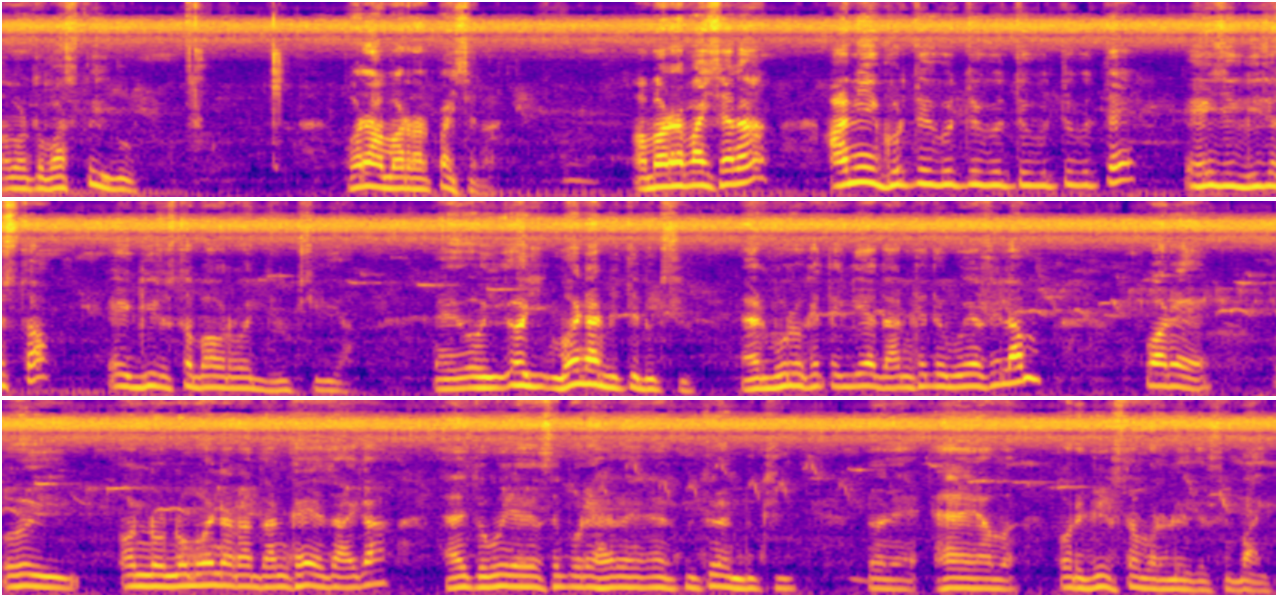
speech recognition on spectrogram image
আমার তো বাঁচতেই গো পরে আমার আর পাইছে না। আমার পাইছে না। আমি ঘুরতে ঘুরতে ঘুরতে ঘুরতে ঘুরতে এই যে গৃহস্থ, এই গৃহস্থ বাবার বাড়ি ঢুকছি গিয়া। ওই ওই ময়নার ভিতরে ঢুকছি। আর বুড়ো খেতে গিয়ে ধান খেতে বসেছিলাম পরে ওই অন্য অন্য ময়নারা ধান খেয়ে জায়গা হ্যাঁ তো মরে গেছে পরে হ্যাঁ হ্যাঁ ভিতরে আমি ঢুকছি। মানে হ্যাঁ আমার, পরে গৃহস্থ আমার লয়ে গেছে বাইক।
